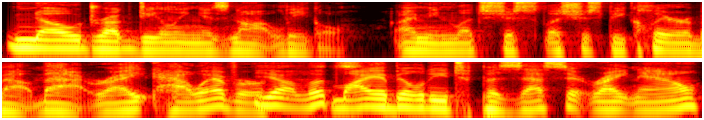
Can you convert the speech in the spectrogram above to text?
no drug dealing is not legal. I mean, let's just let's just be clear about that, right? However, Yeah, let's- my ability to possess it right now,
